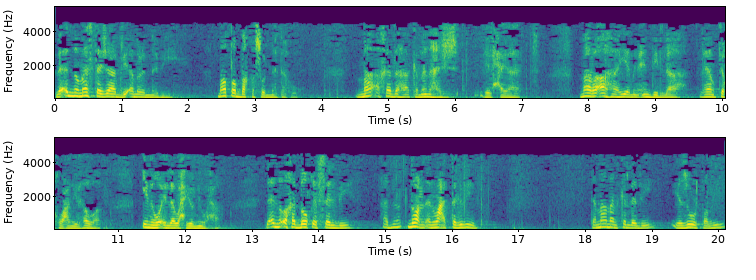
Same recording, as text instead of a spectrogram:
لأنه ما استجاب لأمر النبي. ما طبق سنته. ما أخذها كمنهج للحياة. ما رآها هي من عند الله. لا ينطق عن الهوى. إن هو إلا وحي يوحى. لأنه أخذ موقف سلبي. هذا نوع من أنواع التكذيب. تماما كالذي يزور طبيب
